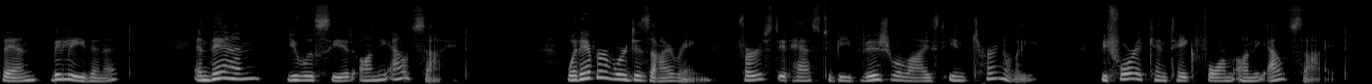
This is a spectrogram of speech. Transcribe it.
then believe in it, and then you will see it on the outside. Whatever we're desiring, first it has to be visualized internally before it can take form on the outside.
